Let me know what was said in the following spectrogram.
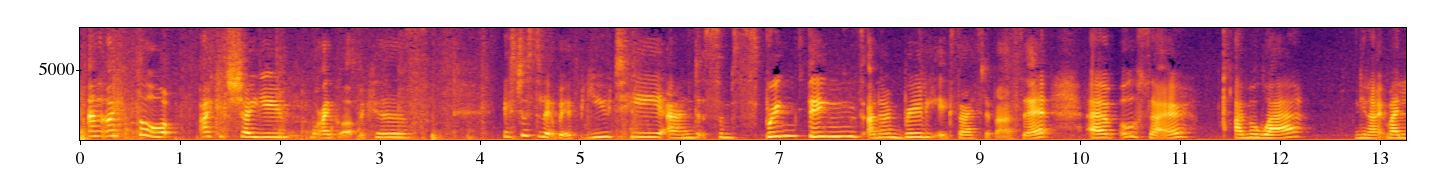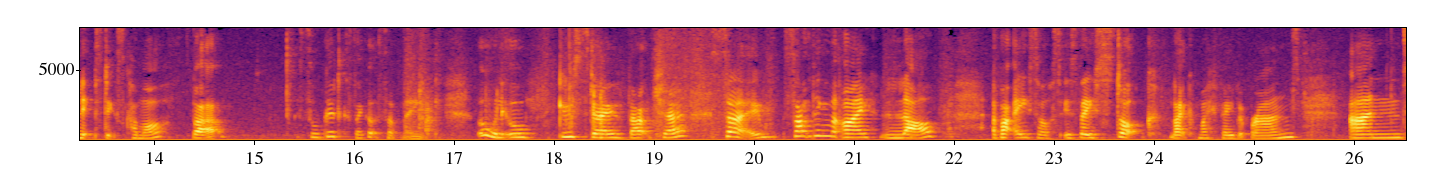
And I thought I could show you what I got because it's just a little bit of beauty and some spring things and I'm really excited about it. Um, also, I'm aware, you know, my lipsticks come off, but it's all good because I got something. Oh, a little Gousto voucher. So, something that I love about ASOS is they stock like my favourite brands and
